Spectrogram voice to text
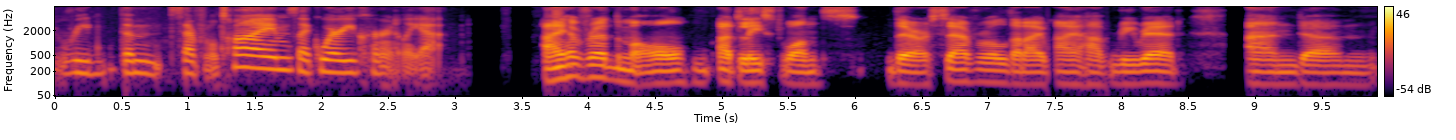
read them several times? Like, where are you currently at? I have read them all at least once. There are several that I, I have reread. And um,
